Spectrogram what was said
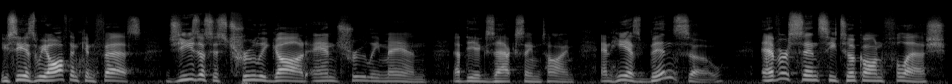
You see, as we often confess, Jesus is truly God and truly man at the exact same time. And he has been so ever since he took on flesh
